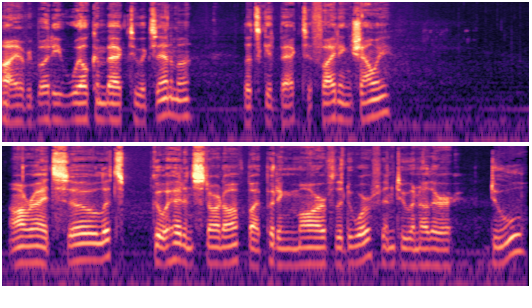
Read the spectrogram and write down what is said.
Hi everybody, welcome back to Exanima. Let's get back to fighting, shall we? Alright, so let's go ahead and start off by putting Marv the Dwarf into another duel.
